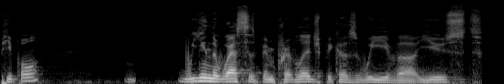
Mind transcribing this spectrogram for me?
people. We in the West has been privileged because we've uh, used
